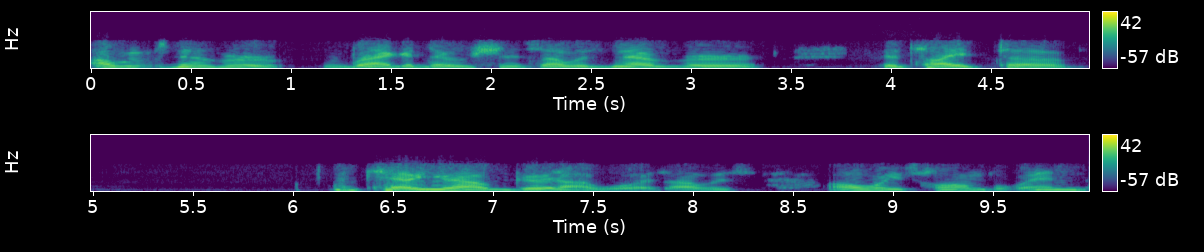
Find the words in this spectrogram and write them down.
I was never braggadocious. I was never the type to tell you how good I was. I was always humble. And,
